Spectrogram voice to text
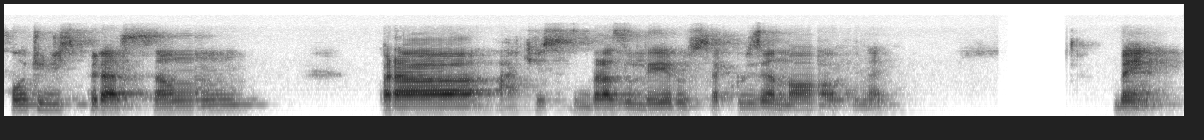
fonte de inspiração para artistas brasileiros do século XIX, né? Bem,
